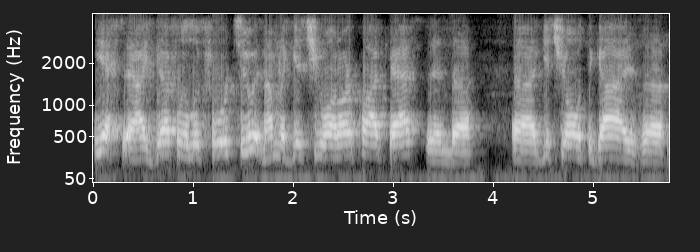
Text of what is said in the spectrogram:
Yes, I definitely look forward to it, and I'm going to get you on our podcast and uh, uh, get you on with the guys. Uh,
